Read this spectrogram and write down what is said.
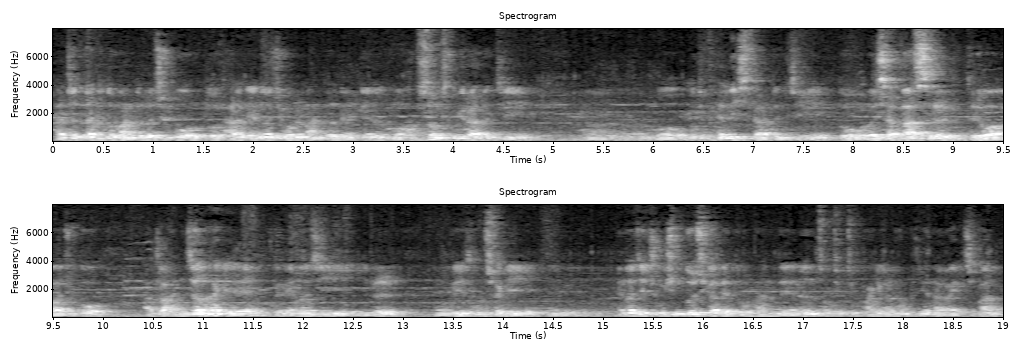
발전단지도 만들어지고 또 다른 에너지원을 만들어낼 때는 뭐 합성석이라든지 어, 뭐 우드 펠릿이라든지 또 러시아 가스를 들여와가지고 아주 안전하게 그 에너지를 우리 삼척이 에, 에너지 중심 도시가 되도록 하는 데에는 정책적 방향을 함께 나가겠지만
